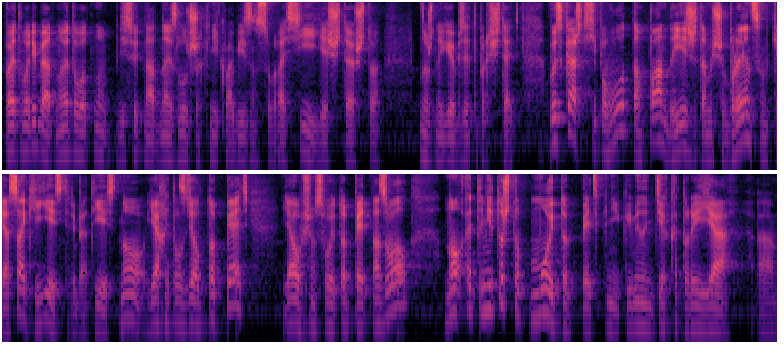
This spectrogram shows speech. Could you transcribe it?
Поэтому, ребят, ну, это вот, ну, действительно одна из лучших книг по бизнесу в России. Я считаю, что нужно ее обязательно прочитать. Вы скажете, типа, вот там Панда, есть же там еще Брэнсон, Киосаки, есть, ребят, есть. Но я хотел сделать топ-5, я, в общем, свой топ-5 назвал. Но это не то, что мой топ-5 книг, именно тех, которые я а,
